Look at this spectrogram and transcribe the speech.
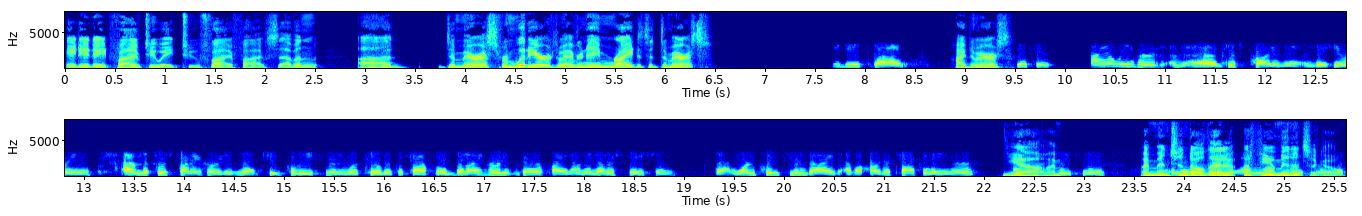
888 528 2557. Uh, Damaris from Whittier. Do I have your name right? Is it Damaris? You do, Scott. Hi, Damaris. Listen, I only heard uh, just part of the, the hearing. Um, the first part I heard is that two policemen were killed at the Capitol, but I heard it verified on another station that one policeman died of a heart attack later. Yeah, I mentioned all that a, a few minutes ago.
